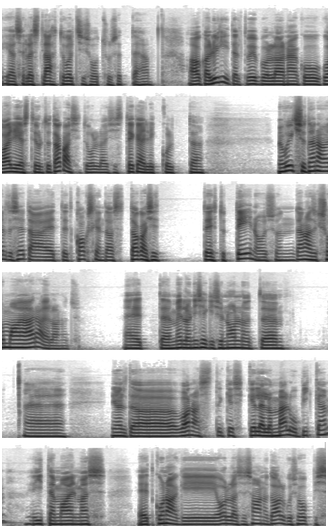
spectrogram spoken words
ja sellest lähtuvalt siis otsused teha. aga lühidalt võib-olla nagu, kui Aliaste juurde tagasi tulla, siis tegelikult äh, me võiks ju täna öelda seda, et, et kakskümmend aastat tagasi tehtud teenus on tänaseks oma aja ära elanud. et äh, meil on isegi siin olnud äh, äh, nii-öelda vanast, kes, kellel on mälu pikem IT-maailmas et kunagi olla see saanud alguse hoopis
